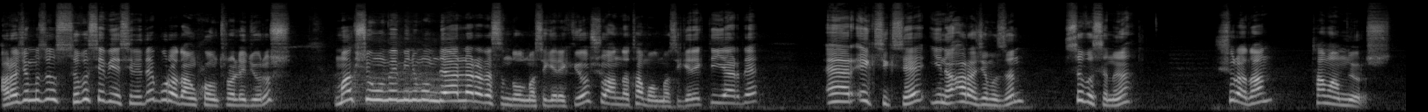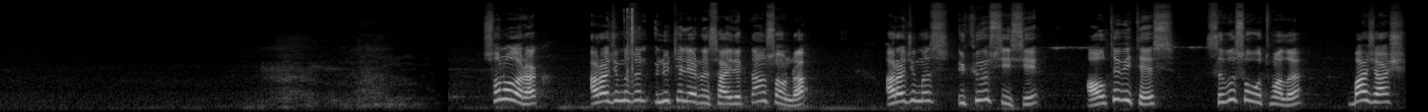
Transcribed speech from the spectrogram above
Aracımızın sıvı seviyesini de buradan kontrol ediyoruz. Maksimum ve minimum değerler arasında olması gerekiyor. Şu anda tam olması gerektiği yerde. Eğer eksikse yine aracımızın sıvısını şuradan tamamlıyoruz. Son olarak aracımızın ünitelerini saydıktan sonra aracımız 200 cc 6 vites sıvı soğutmalı Bajaj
